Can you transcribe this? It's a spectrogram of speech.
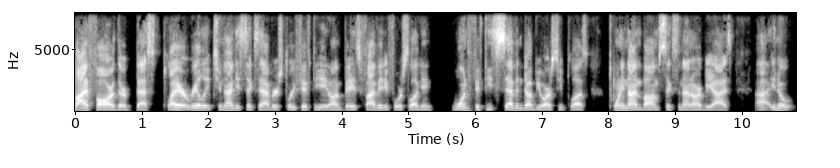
by far their best player. Really, 296 average, 358 on base, 584 slugging, 157 WRC plus, 29 bombs, 69 RBIs. Uh, you know,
